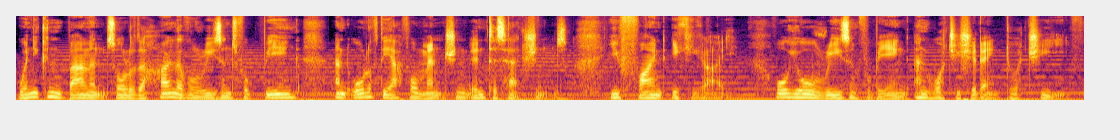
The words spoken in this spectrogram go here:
when you can balance all of the high level reasons for being and all of the aforementioned intersections, you find Ikigai, or your reason for being and what you should aim to achieve.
